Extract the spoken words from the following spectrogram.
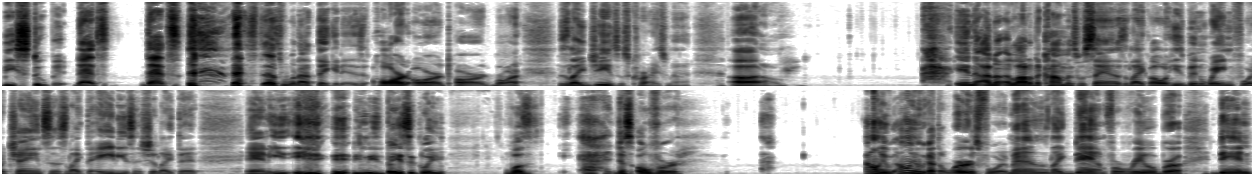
be stupid. That's that's that's that's what I think it is. Hard or hard, bro. It's like Jesus Christ, man. Um and I know a lot of the comments were saying it's like, oh, he's been waiting for a change since like the '80s and shit like that, and he, he he's basically was yeah, just over I don't even I don't even got the words for it, man. It was like, damn, for real, bro. Then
